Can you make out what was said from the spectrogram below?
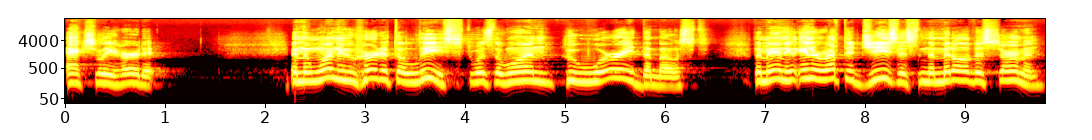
actually heard it. And the one who heard it the least was the one who worried the most, the man who interrupted Jesus in the middle of his sermon.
